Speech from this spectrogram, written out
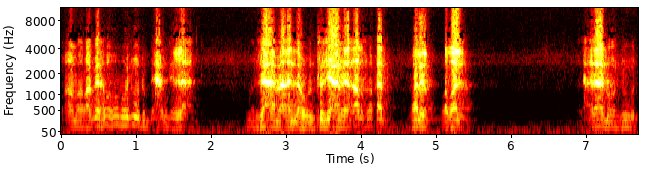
وأمر به وهو موجود بحمد الله. وزعم أنه انتزع من الأرض فقد غلط وضل الحلال موجود.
